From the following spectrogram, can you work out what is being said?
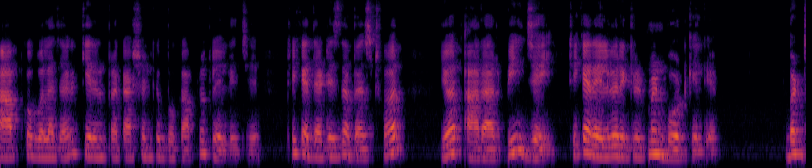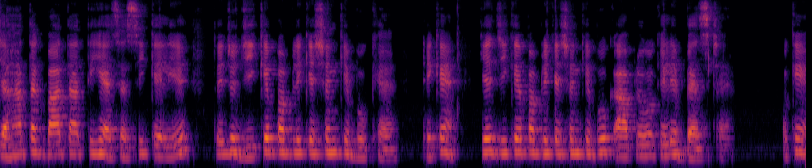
आपको बोला जाएगा किरण प्रकाशन की बुक आप लोग ले लीजिए। ठीक है that is the best for your R R B JE ठीक है, रेलवे रिक्रूटमेंट बोर्ड के लिए। बट जहाँ तक बात आती है एसएससी के लिए तो ये जो जीके पब्लिकेशन की बुक है, ठीक है, ये जीके पब्लिकेशन की बुक आप लोगों के लिए बेस्ट है। ओके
